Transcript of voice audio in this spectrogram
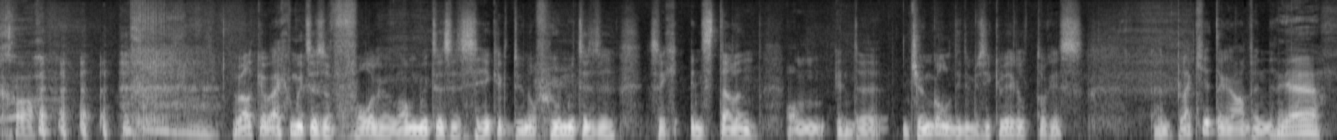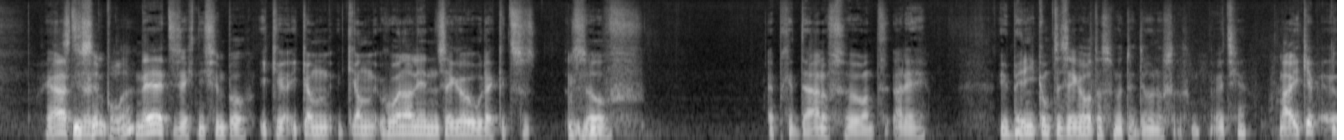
Goh. Welke weg moeten ze volgen? Wat moeten ze zeker doen? Of hoe moeten ze zich instellen om in de jungle die de muziekwereld toch is, hun plekje te gaan vinden? Ja. ja het is niet simpel, hè? Nee, het is echt niet simpel. Ik, ik, kan, ik kan gewoon alleen zeggen hoe dat ik het Mhm. zelf heb gedaan of zo. Want, allee, u ben ik om te zeggen wat dat ze moeten doen of zo. Weet je? Maar ik heb Ja,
